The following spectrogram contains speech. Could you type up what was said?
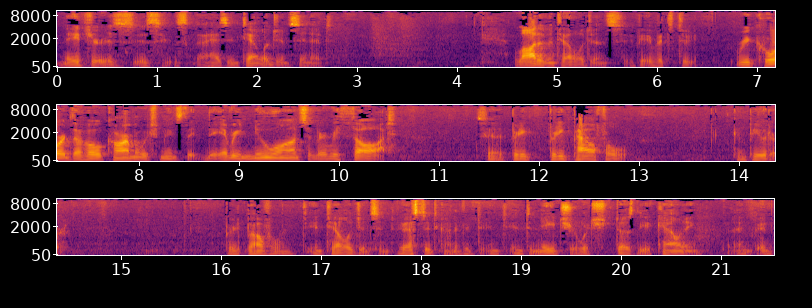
Nature is, is, is, has intelligence in it. A lot of intelligence. If, if it's to record the whole karma, which means that the, every nuance of every thought. It's a pretty pretty powerful computer, pretty powerful intelligence invested kind of into, nature, which does the accounting and, and,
